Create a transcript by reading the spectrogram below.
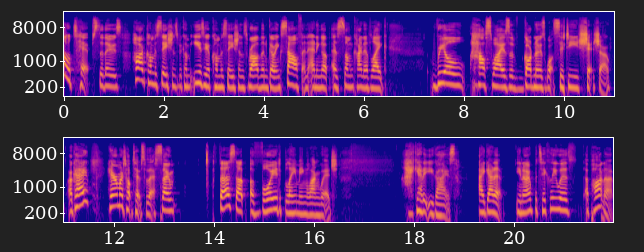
little tips so those hard conversations become easier conversations rather than going south and ending up as some kind of like real housewives of God knows what city shit show. Okay? Here are my top tips for this. So, first up, avoid blaming language. I get it, you guys. I get it you know, particularly with a partner.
